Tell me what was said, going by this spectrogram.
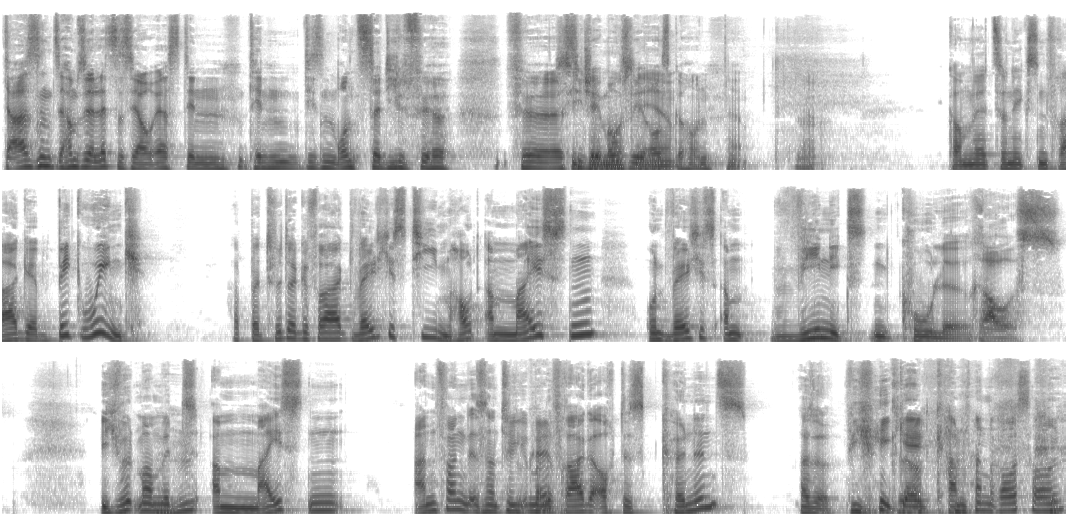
Da sind, haben sie ja letztes Jahr auch erst den, den, diesen Monster-Deal für, für CJ, CJ Mosley rausgehauen. Ja. Ja. Kommen wir zur nächsten Frage. Big Wink hat bei Twitter gefragt, welches Team haut am meisten und welches am wenigsten Kohle raus? Ich würde mal mhm. mit am meisten anfangen. Das ist natürlich okay. immer eine Frage auch des Könnens. Also, wie viel Klar. Geld kann man raushauen?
